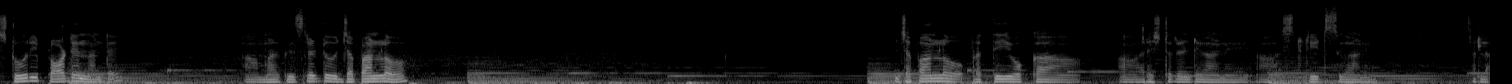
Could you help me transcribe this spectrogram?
స్టోరీ ప్లాట్ ఏంటంటే మనకు తెలిసినట్టు జపాన్లో జపాన్లో ప్రతి ఒక్క రెస్టారెంట్ కానీ స్ట్రీట్స్ కానీ అట్లా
